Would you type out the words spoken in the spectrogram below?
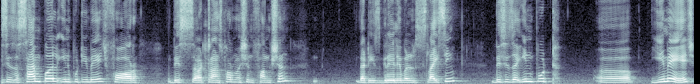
This is a sample input image for this uh, transformation function that is gray level slicing. This is the input uh, image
